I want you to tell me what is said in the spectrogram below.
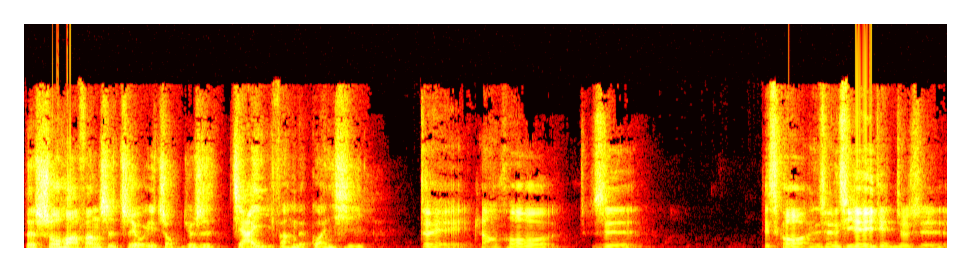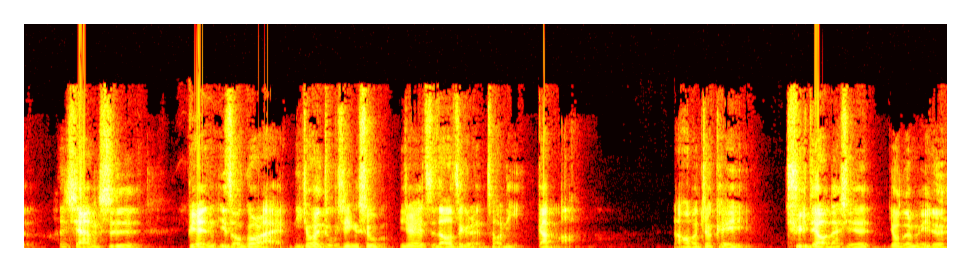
的说话方式，只有一种，就是甲乙方的关系。对，然后就是 Discord 很神奇的一点，就是很像是别人一走过来，你就会读心术，你就会知道这个人找你干嘛，然后就可以去掉那些有的没的。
